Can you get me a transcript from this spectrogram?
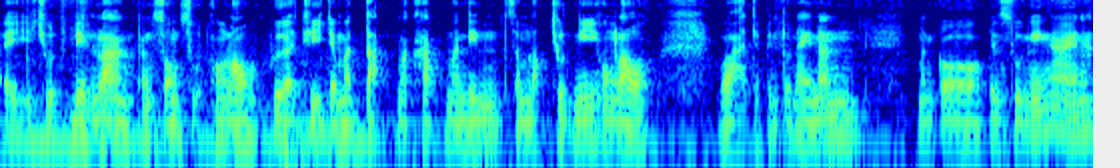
ไอชุดเด่นล่างทั้งสองสูตรของเรา เพื่อที่จะมาตัดมาคัดมาเน้นสำหรับชุดนี้ของเรา ว่าจะเป็นตัวไหนนั้น มันก็เป็นสูตรง่ายๆนะ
